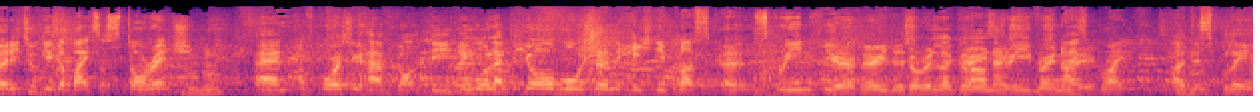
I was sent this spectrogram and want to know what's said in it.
32 gigabytes of storage, Mm-hmm. and of course you have got the AMOLED Pure Motion HD Plus uh, screen here. Very dis- Gorilla very Glass nice 3, very nice display. Bright uh, display.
